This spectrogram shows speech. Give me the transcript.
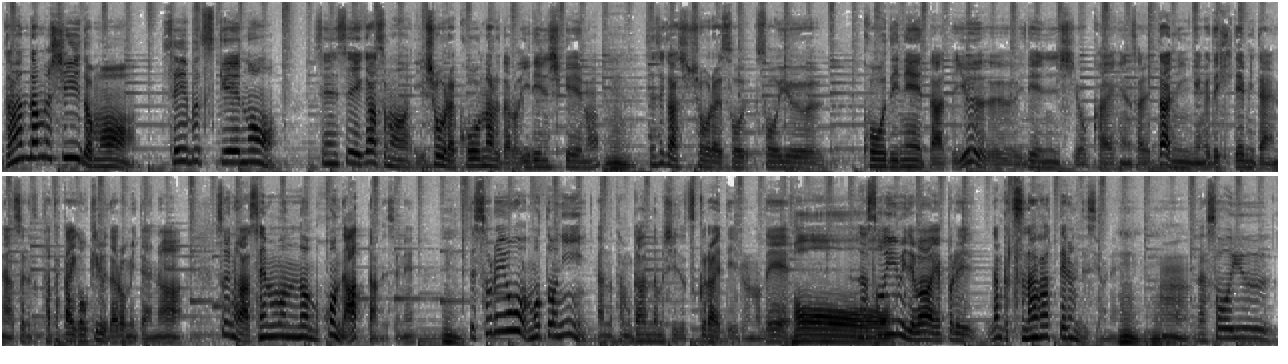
ガンダムシードも生物系の先生がその将来こうなるだろう遺伝子系のうん。先生が将来そうそういうコーディネーターっていう遺伝子を改変された人間ができてみたいなそれと戦いが起きるだろうみたいなそういうのが専門の本であったんですよね。うん。でそれを元にあの多分ガンダムシード作られているのでそういう意味ではやっぱりなんかつながってるんですよね、うんううん。ん、だそういう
